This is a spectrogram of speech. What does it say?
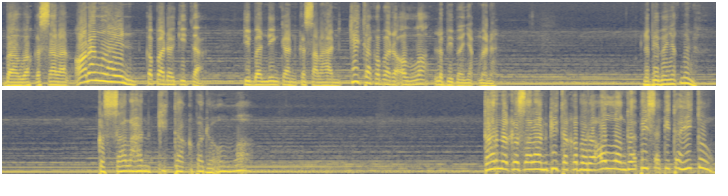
bahwa kesalahan orang lain kepada kita dibandingkan kesalahan kita kepada Allah lebih banyak mana? Lebih banyak mana? Kesalahan kita kepada Allah. Karena kesalahan kita kepada Allah nggak bisa kita hitung.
